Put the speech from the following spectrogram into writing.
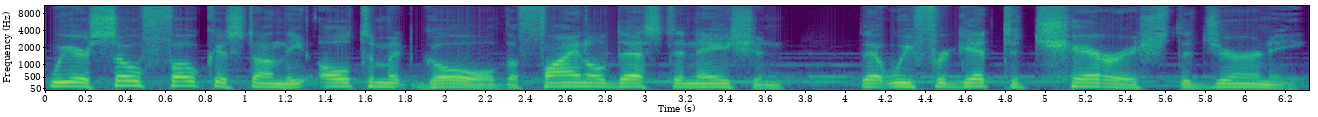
We are so focused on the ultimate goal, the final destination, that we forget to cherish the journey.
